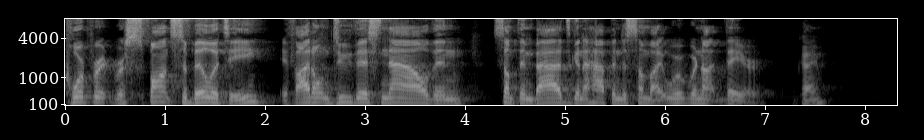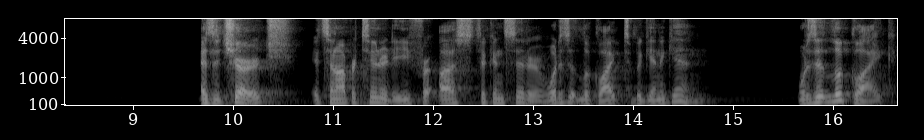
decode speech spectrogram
corporate responsibility. If I don't do this now, then something bad's going to happen to somebody. We're, we're not there, okay? As a church, it's an opportunity for us to consider what does it look like to begin again? What does it look like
